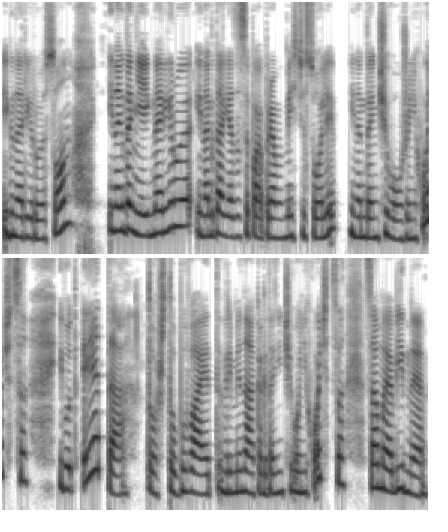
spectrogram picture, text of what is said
игнорируя сон, иногда не игнорируя, иногда я засыпаю прямо вместе с Олей, иногда ничего уже не хочется. И вот это, то, что бывает времена, когда ничего не хочется, самое обидное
